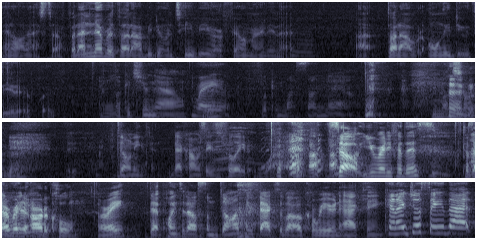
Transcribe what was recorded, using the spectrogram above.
and all that stuff. But I never thought I'd be doing TV or film or any of that. Mm. I thought I would only do theater, but And look at you now. right. Look at my son now. be my son, man. Don't even. That conversation's for later. so, you ready for this? Because I I'm read an article, all right, that pointed out some daunting facts about a career in acting. Can I just say that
